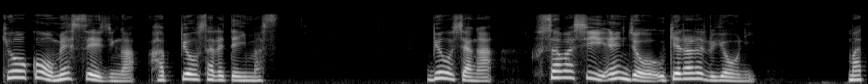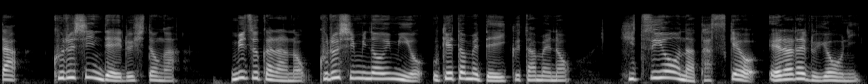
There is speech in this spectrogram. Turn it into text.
教皇メッセージが発表されています。病者がふさわしい援助を受けられるように、また苦しんでいる人が自らの苦しみの意味を受け止めていくための必要な助けを得られるように、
